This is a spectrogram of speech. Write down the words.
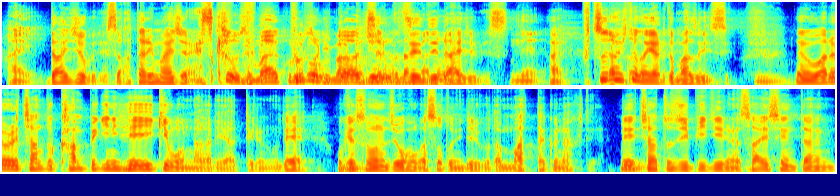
はい。大丈夫です。当たり前じゃないですか。そうですねマイクロ プロに任せれば全然大丈夫です。ねはい。普通の人がやるとまずいですよ。でも我々ちゃんと完璧に兵役網の中でやってるので、お客様の情報が外に出ることは全くなくて。で、チャット GPT のは最先端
